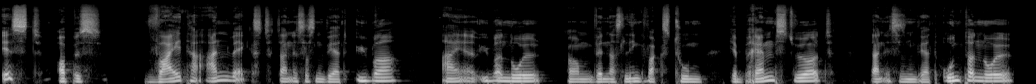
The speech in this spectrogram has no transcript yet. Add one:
ist. Ob es weiter anwächst, dann ist das ein Wert über, äh, über 0. Ähm, wenn das Linkwachstum gebremst wird, dann ist es ein Wert unter 0.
